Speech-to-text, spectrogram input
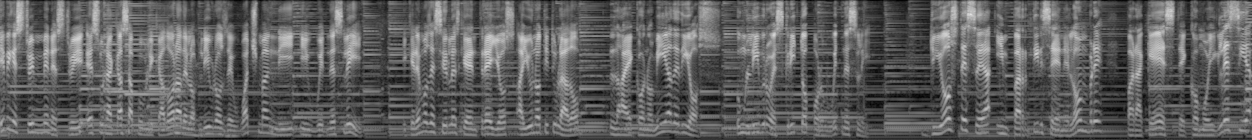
Living Stream Ministry es una casa publicadora de los libros de Watchman Nee y Witness Lee. Y queremos decirles que entre ellos hay uno titulado La economía de Dios, un libro escrito por Witness Lee. Dios desea impartirse en el hombre para que éste como iglesia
